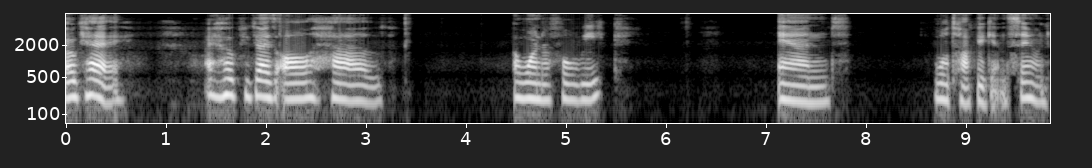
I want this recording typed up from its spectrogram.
Okay. I hope you guys all have a wonderful week and we'll talk again soon.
